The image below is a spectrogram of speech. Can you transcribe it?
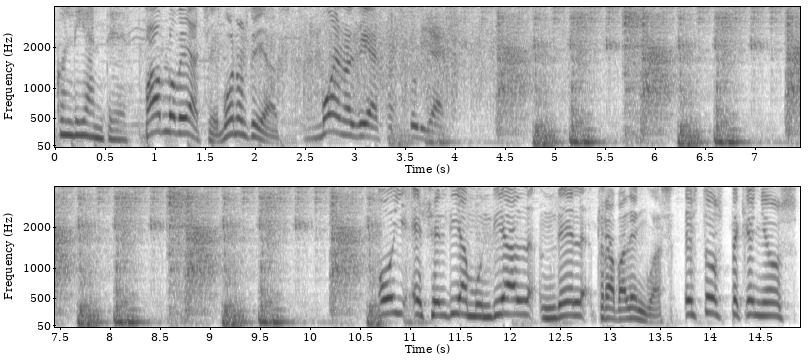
Con liantes. Pablo BH, buenos días. Buenos días, Asturias. Hoy es el Día Mundial del Trabalenguas. Estos pequeños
